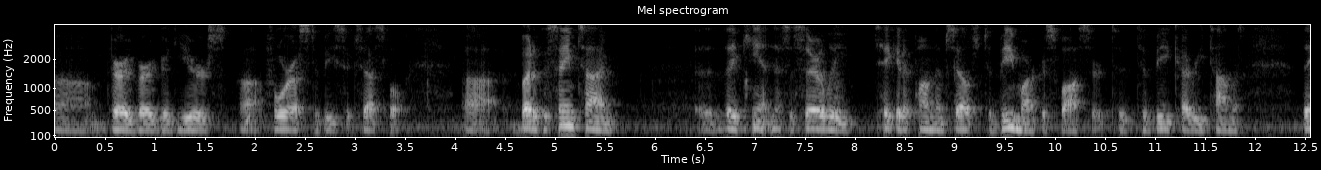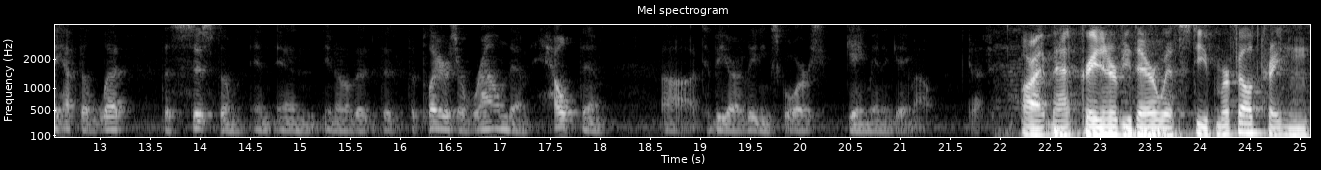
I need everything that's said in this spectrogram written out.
um, very very good years uh, for us to be successful. Uh, but at the same time, uh, they can't necessarily take it upon themselves to be Marcus Foster, to, to be Khyri Thomas. They have to let the system and, and you know the, the, the players around them help them uh, to be our leading scorers game in and game out. Gotcha. All right, Matt. Great interview there with Steve Merfeld, Creighton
